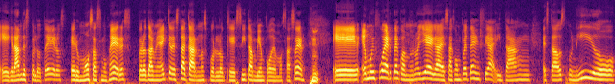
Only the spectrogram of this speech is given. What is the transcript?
eh, grandes peloteros, hermosas mujeres, pero también hay que destacarnos por lo que sí también podemos hacer. Eh, es muy fuerte cuando uno llega a esa competencia y están Estados Unidos,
